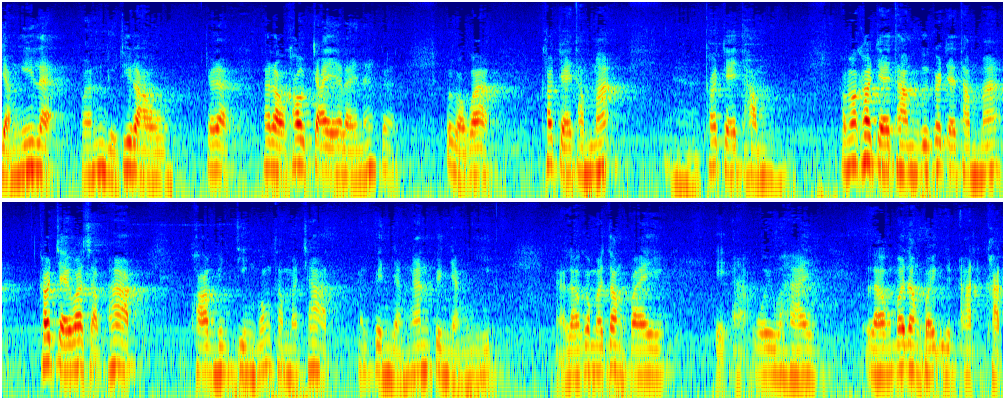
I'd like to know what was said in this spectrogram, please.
อย่างนี้แหละ เพราะนั้นอยู่ที่เราก็ได้ถ้าเราเข้าใจอะไรนะก็ก็บอกว่าเข้าใจธรรมะเข้าใจธรรมคำว่าเข้าใจธรรมคือเข้าใจธรรมะ เข้าใจว่าสภาพความเป็นจริงของธรรมชาติ มันเป็นอย่างนั้นเป็นอย่างนี้ เราก็ไม่ต้องไปเอะอะโวยวายเราก็ไม่ต้องไปอึดอัดขัด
